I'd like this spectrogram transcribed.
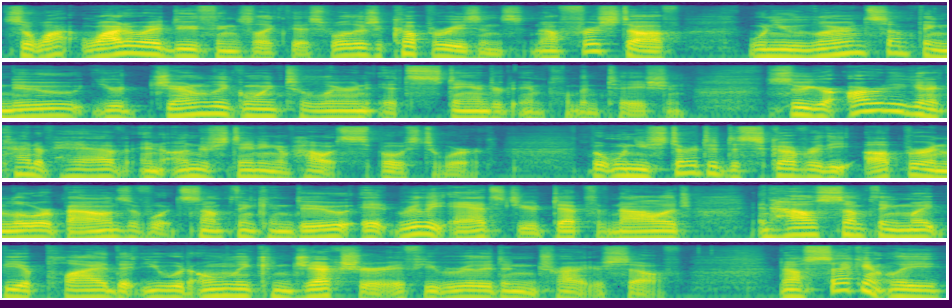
So why why do I do things like this? Well, there's a couple reasons. Now, first off, when you learn something new, you're generally going to learn its standard implementation. So you're already going to kind of have an understanding of how it's supposed to work. But when you start to discover the upper and lower bounds of what something can do, it really adds to your depth of knowledge and how something might be applied that you would only conjecture if you really didn't try it yourself. Now, secondly,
